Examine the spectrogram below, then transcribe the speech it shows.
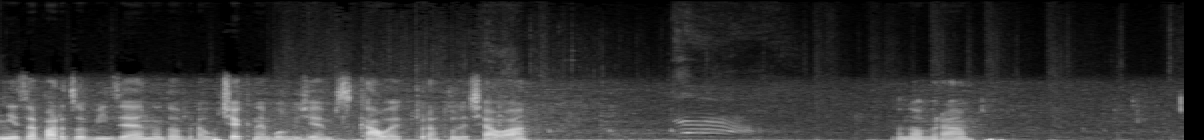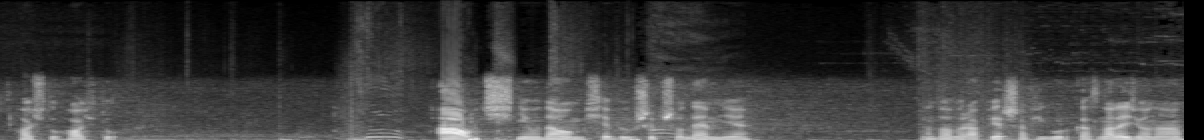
nie za bardzo widzę. No dobra, ucieknę, bo widziałem skałę, która tu leciała. No dobra. Chodź tu, chodź tu. Auć, nie udało mi się, był szybszy ode mnie. No dobra, pierwsza figurka znaleziona.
